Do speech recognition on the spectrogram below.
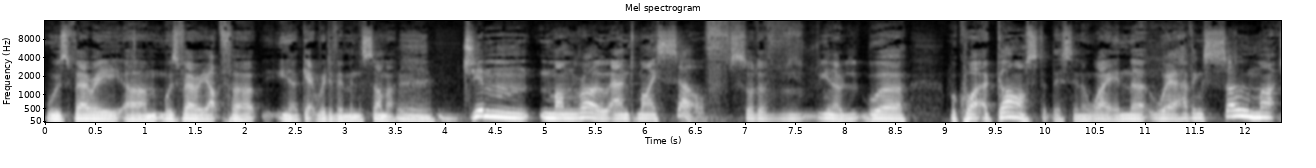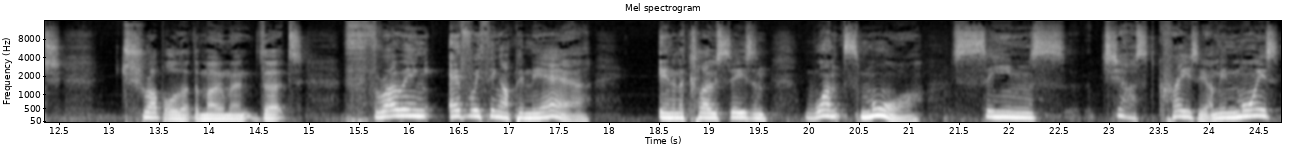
was very, um, was very up for, you know, get rid of him in the summer. Jim Munro and myself sort of, you know, were, were quite aghast at this in a way in that we're having so much trouble at the moment that throwing everything up in the air in a closed season once more seems just crazy. I mean, Moyes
